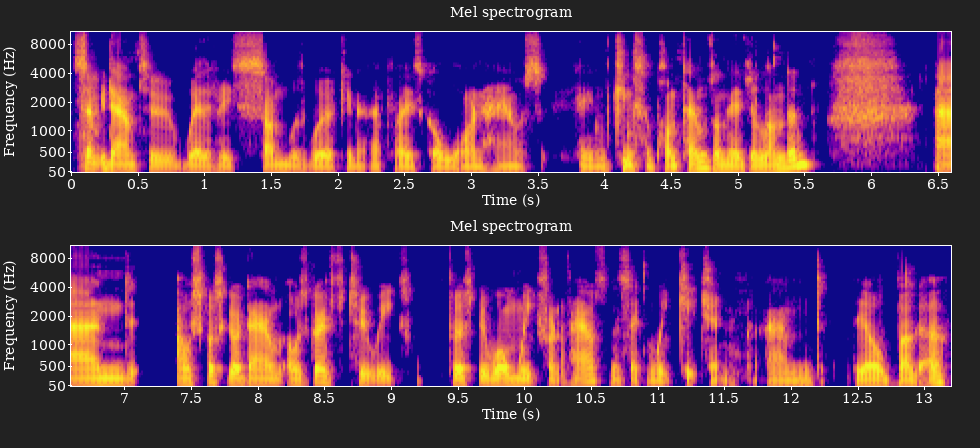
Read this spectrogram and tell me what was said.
sent me down to where his son was working at a place called Warren House in Kingston upon Thames on the edge of London, and I was supposed to go down. I was going for two weeks. First, be one week front of house, and the second week kitchen. And the old bugger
